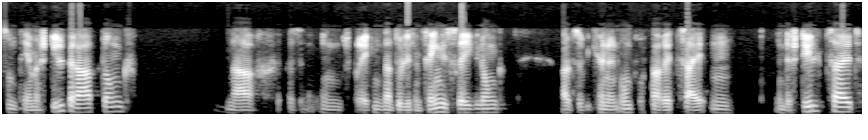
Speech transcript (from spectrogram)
zum Thema Stillberatung nach, also entsprechend natürlich Empfängnisregelung. Also wie können unfruchtbare Zeiten in der Stillzeit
